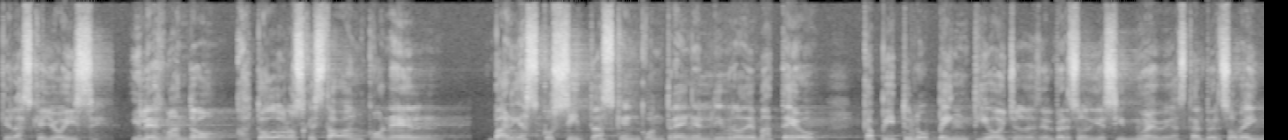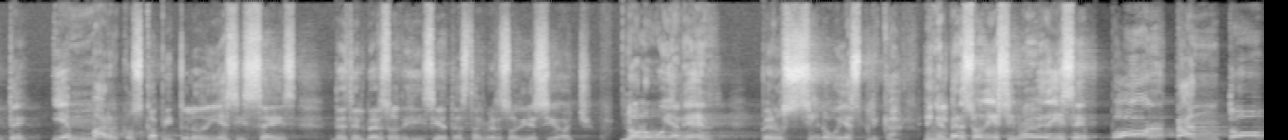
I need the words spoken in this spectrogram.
que las que yo hice. Y les mandó a todos los que estaban con él varias cositas que encontré en el libro de Mateo capítulo 28 desde el verso 19 hasta el verso 20 y en Marcos capítulo 16 desde el verso 17 hasta el verso 18. No lo voy a leer, pero sí lo voy a explicar. En el verso 19 dice, por tanto,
